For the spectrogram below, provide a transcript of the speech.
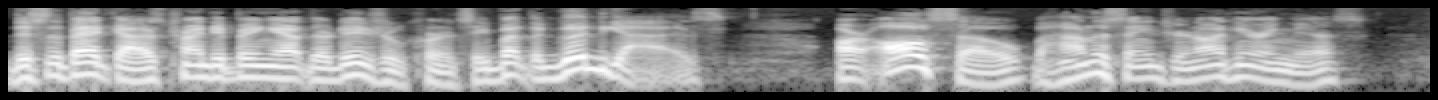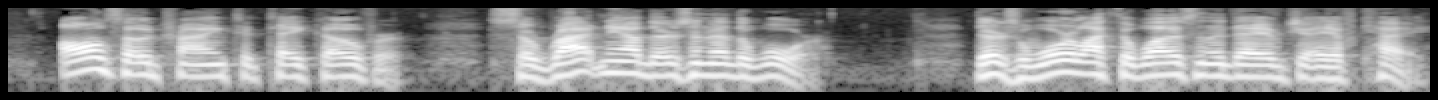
This is the bad guys trying to bring out their digital currency, but the good guys are also, behind the scenes, you're not hearing this, also trying to take over. So right now there's another war. There's a war like there was in the day of JFK.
